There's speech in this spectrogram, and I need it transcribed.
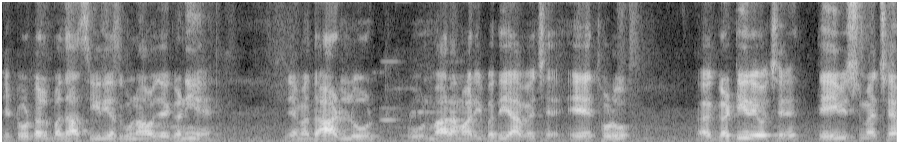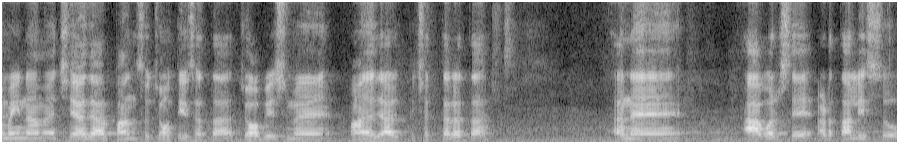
જે ટોટલ બધા સિરિયસ ગુનાઓ જે ગણીએ, જેમાં ધાડ, લૂંટ, ખૂન, મારામારી બધી આવે છે, એ થોડું ઘટી રહ્યો છે. ત્રેવીસમાં છ મહિનામાં છ હજાર પાંચસો ચોત્રીસ હતા. ચોવીસમાં પાંચ હજાર પિછત્તર હતા. અને આ વર્ષે અડતાલીસો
